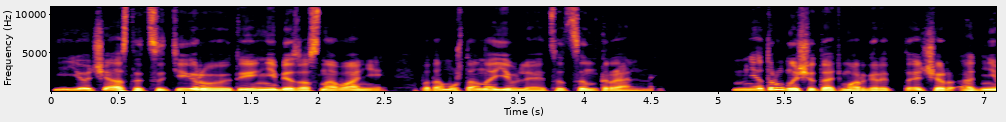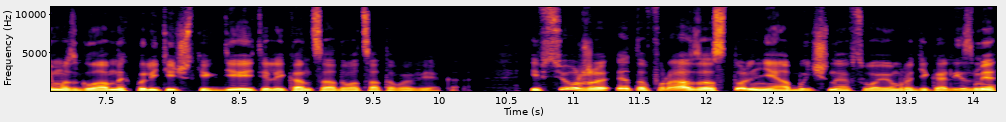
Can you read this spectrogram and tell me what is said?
Ее часто цитируют и не без оснований, потому что она является центральной. Мне трудно считать Маргарет Тэтчер одним из главных политических деятелей конца XX века. И все же эта фраза, столь необычная в своем радикализме,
